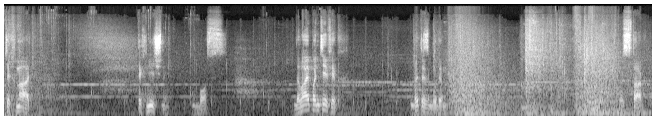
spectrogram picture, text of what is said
технарь. Технічний бос. Давай, понтифік. Битись будемо. Ось так.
